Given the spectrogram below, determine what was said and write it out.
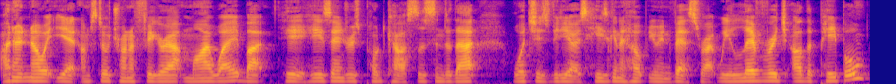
I don't know it yet. I'm still trying to figure out my way, but here, here's Andrew's podcast. Listen to that watch his videos. He's going to help you invest, right? We leverage other people.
